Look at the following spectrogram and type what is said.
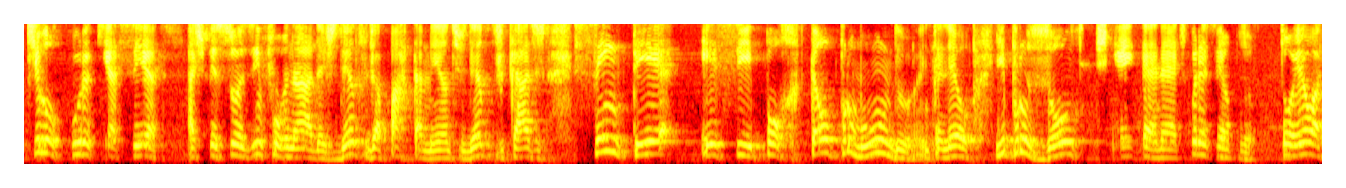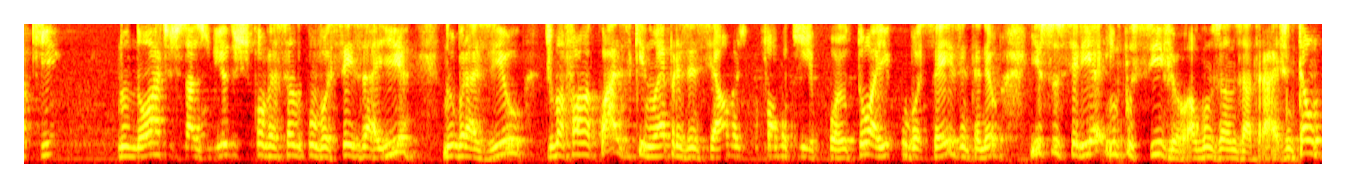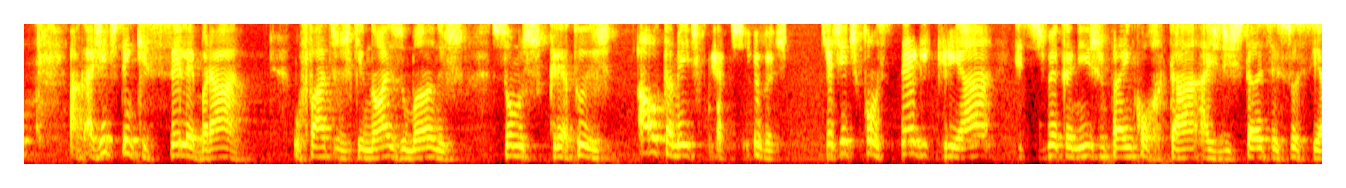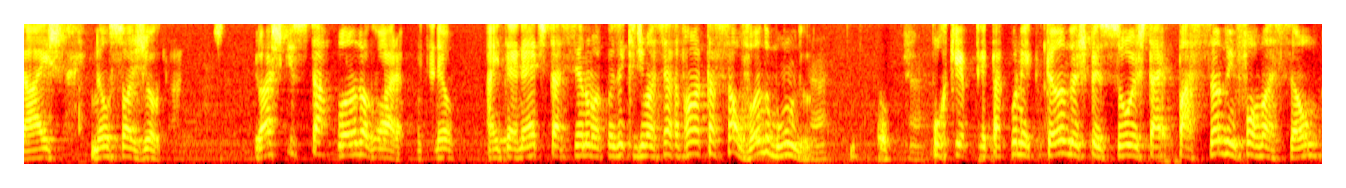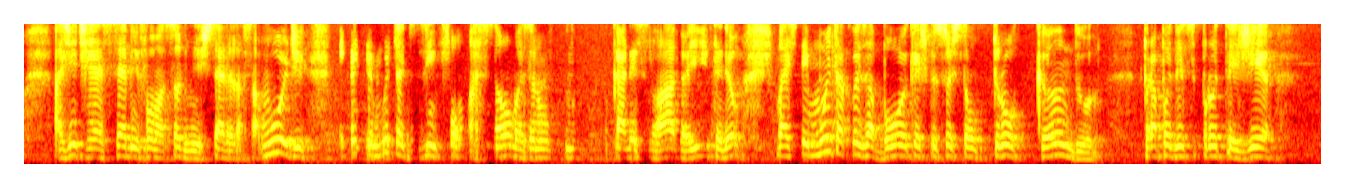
Que loucura que ia ser as pessoas enfurnadas dentro de apartamentos, dentro de casas, sem ter esse portão para o mundo, entendeu? E para os outros, que é a internet. Por exemplo, estou eu aqui no norte dos Estados Unidos, conversando com vocês aí no Brasil, de uma forma quase que não é presencial, mas de uma forma que, pô, eu estou aí com vocês, entendeu? Isso seria impossível alguns anos atrás. Então, a, a gente tem que celebrar o fato de que nós humanos somos criaturas altamente criativas, que a gente consegue criar esses mecanismos para encurtar as distâncias sociais, não só geográficas. Eu acho que isso está rolando agora, entendeu? A internet está sendo uma coisa que, de uma certa forma, está salvando o mundo. É. É. Por quê? Porque está conectando as pessoas, está passando informação. A gente recebe informação do Ministério da Saúde, tem muita desinformação, mas eu não, não vou ficar nesse lado aí, entendeu? Mas tem muita coisa boa que as pessoas estão trocando para poder se proteger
